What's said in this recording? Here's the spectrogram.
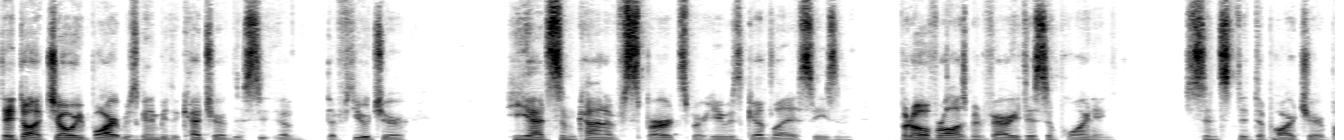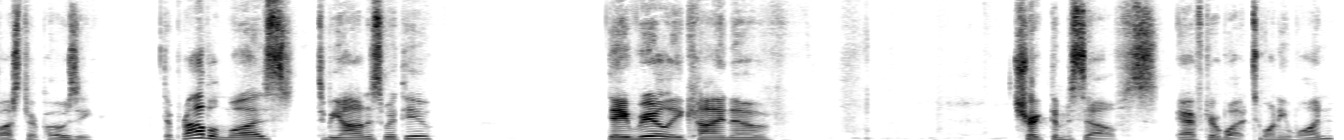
They thought Joey Bart was going to be the catcher of the of the future. He had some kind of spurts where he was good last season, but overall has been very disappointing since the departure of Buster Posey. The problem was, to be honest with you, they really kind of tricked themselves after what 21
